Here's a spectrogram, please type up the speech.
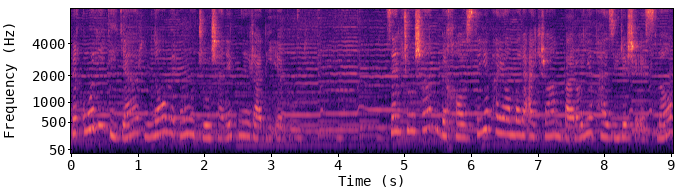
به قولی دیگر نام او جوشن ابن ربیعه بود. زلجوشن به خواسته پیامبر اکرم برای پذیرش اسلام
